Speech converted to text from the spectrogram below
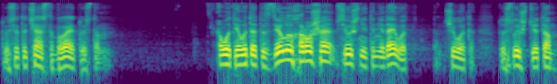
То есть это часто бывает, то есть там, а вот я вот это сделаю хорошее, Всевышний, ты мне дай вот чего-то. То есть, слышите, там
